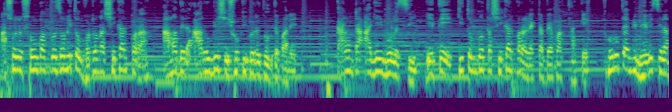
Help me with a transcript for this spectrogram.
আসলে সৌভাগ্যজনিত ঘটনা স্বীকার করা আমাদের আরও বেশি সুখী করে তুলতে পারে। কারণটা আগেই বলেছি, এতে কৃতজ্ঞতা স্বীকার করার একটা ব্যাপার থাকে। শুরুতে আমি ভেবেছিলাম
